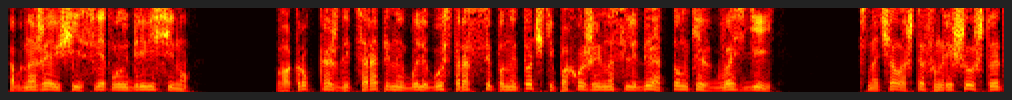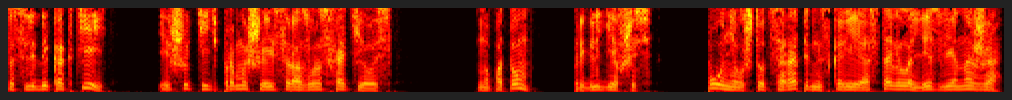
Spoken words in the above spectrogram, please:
обнажающие светлую древесину. Вокруг каждой царапины были густо рассыпаны точки, похожие на следы от тонких гвоздей. Сначала Штефан решил, что это следы когтей, и шутить про мышей сразу расхотелось. Но потом, приглядевшись, понял, что царапины скорее оставило лезвие ножа.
